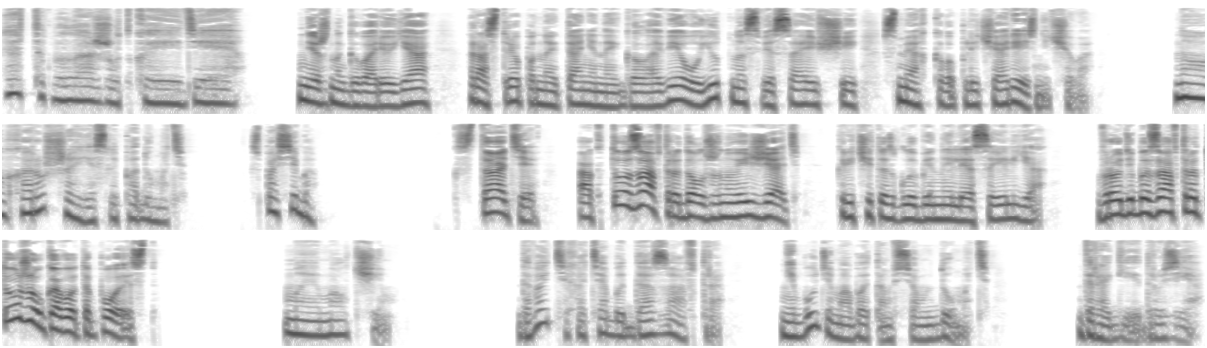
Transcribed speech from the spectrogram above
Это была жуткая идея. — нежно говорю я, растрепанной Таниной голове, уютно свисающей с мягкого плеча Резничева. «Но хорошая, если подумать. Спасибо». «Кстати, а кто завтра должен уезжать?» — кричит из глубины леса Илья. «Вроде бы завтра тоже у кого-то поезд». Мы молчим. Давайте хотя бы до завтра не будем об этом всем думать, дорогие друзья.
